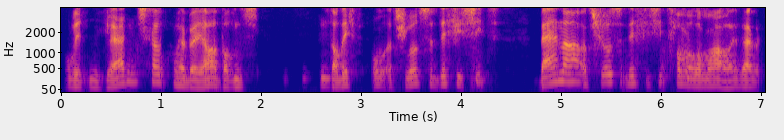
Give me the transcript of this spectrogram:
politiek leiderschap hebben? Ja, dat is dat echt het grootste deficit. Bijna het grootste deficit van allemaal. Hè. We, hebben,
